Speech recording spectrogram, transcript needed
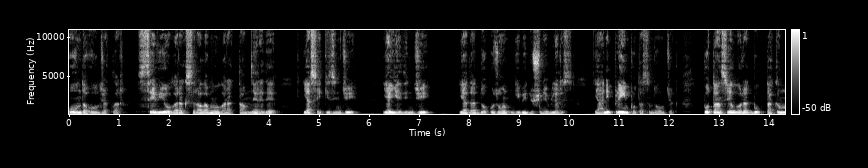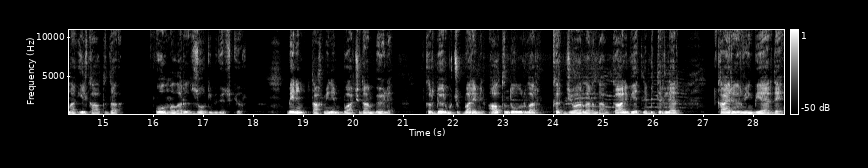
10'da olacaklar. Seviye olarak sıralama olarak tam nerede? Ya 8. ya 7. ya da 9-10 gibi düşünebiliriz. Yani play potasında olacak. Potansiyel olarak bu takımla ilk 6'da olmaları zor gibi gözüküyor. Benim tahminim bu açıdan böyle. 44,5 baremin altında olurlar. 40 civarlarında galibiyetle bitirirler. Kyrie Irving bir yerde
